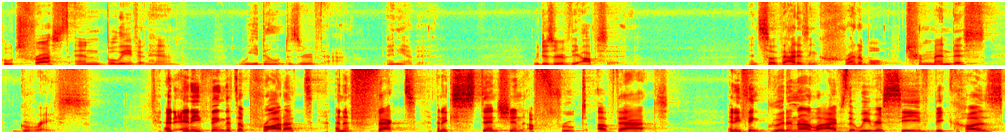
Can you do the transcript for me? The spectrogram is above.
who trust and believe in Him. We don't deserve that, any of it. We deserve the opposite. And so that is incredible, tremendous grace. And anything that's a product, an effect, an extension, a fruit of that, anything good in our lives that we receive because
